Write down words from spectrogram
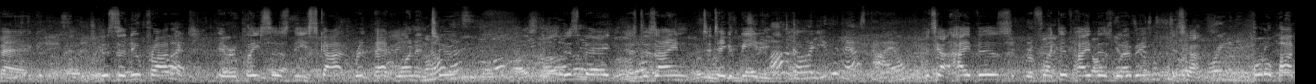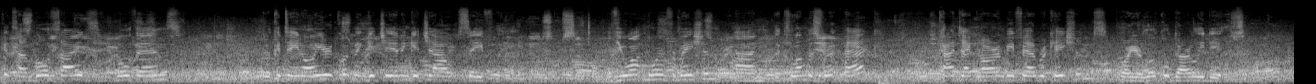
Bag. This is a new product. It replaces the Scott RIT Pack 1 and 2. Uh, this bag is designed to take a beating. Oh, no, you can ask Kyle. It's got high-vis, reflective high-vis webbing. It's got portal pockets on both sides, both ends. It'll contain all your equipment, get you in and get you out safely. If you want more information on the Columbus RIT Pack, contact R&B Fabrications or your local Darley dealer.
